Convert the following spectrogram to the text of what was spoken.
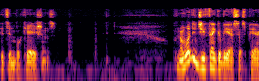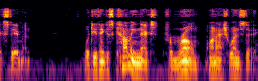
its implications. Now, what did you think of the SSPX statement? What do you think is coming next from Rome on Ash Wednesday?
